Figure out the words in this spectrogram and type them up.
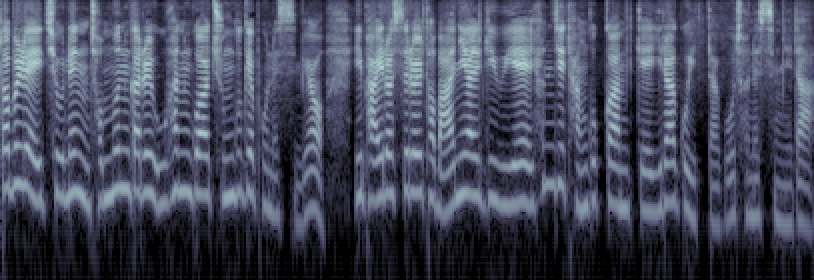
WHO는 전문가를 우한과 중국에 보냈으며 이 바이러스를 더 많이 알기 위해 현지 당국과 함께 일하고 있다고 전했습니다.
